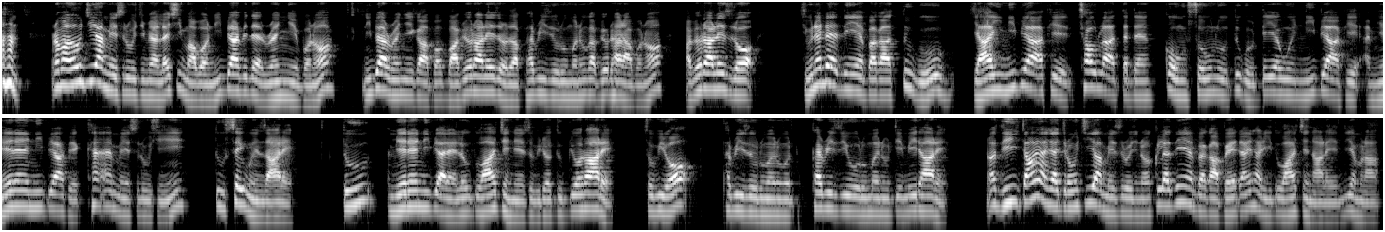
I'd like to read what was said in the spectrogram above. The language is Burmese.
ပထမဆုံးကြည့်ရမယ်ဆိုလို့ချင်းများလက်ရှိမှာပေါ့နီးပြဖြစ်တဲ့ range ပေါ့နော်နီးပြ range ကဘာပြောထားလဲဆိုတော့ Fabrizio Romano ကပြောထားတာပေါ့နော်ဘာပြောထားလဲဆိုတော့ United အသင်းရဲ့ဘက်ကသူ့ကိုယာယီနီးပြအဖြစ်6လတက်တန်းကုံဆုံးလို့သူ့ကိုတရားဝင်နီးပြအဖြစ်အမြဲတမ်းနီးပြအဖြစ်ခန့်အပ်မယ်ဆိုလို့ရှိရင်သူစိတ်ဝင်စားတယ် သူအမြဲတမ်းနီးပြတယ်လို့သွားခြင်းတယ်ဆိုပြီးတော့သူပြောထားတယ်ဆိုပြီးတော့ Fabrizio Romano Fabrizio Romano တင်ပေးထားတယ်နော်ဒီအကြောင်းအရာကြကျွန်တော်ကြည့်ရမယ်ဆိုလို့ကျွန်တော်ကလပ်တင်ရဲ့ဘက်ကဘယ်တိုင်းထာကြီးသွားကျင်တာလဲသိရမလား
